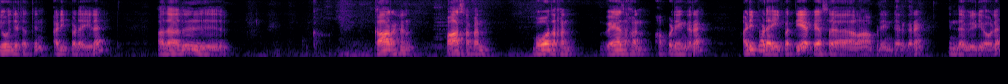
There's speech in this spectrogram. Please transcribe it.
ஜோதிடத்தின் அடிப்படையில் அதாவது காரகன் பாசகன் போதகன் வேதகன் அப்படிங்கிற அடிப்படை பற்றியே பேசலாம் அப்படின்ட்டு இருக்கிறேன் இந்த வீடியோவில்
